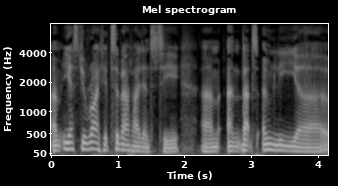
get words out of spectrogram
Um, yes, you're right. It's about identity, um, and that's only uh,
